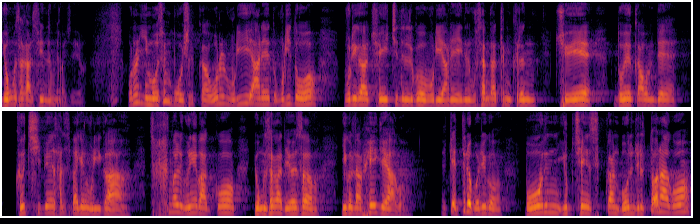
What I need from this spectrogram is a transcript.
용사가 할수 있는 거죠. 오늘 이 모습 무엇일까? 오늘 우리 안에도 우리도 우리가 죄에 찌들고 우리 안에 있는 우상 같은 그런 죄의 노예 가운데 그 지배에 살 수밖에 우리가 정말 은혜 받고 용서가 되어서 이걸 다 회개하고 깨뜨려 버리고 모든 육체의 습관 모든 죄를 떠나고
